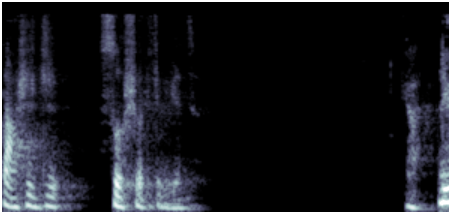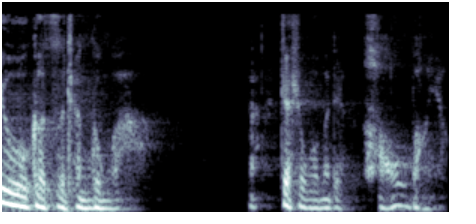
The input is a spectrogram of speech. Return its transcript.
大师之所说的这个原则，啊，六个字成功啊，啊，这是我们的好榜样。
